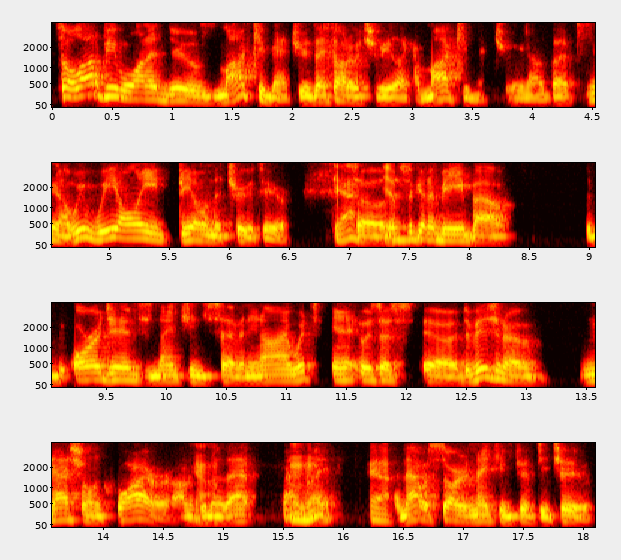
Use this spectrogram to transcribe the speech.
so. A lot of people want to do mockumentaries. They thought it should be like a mockumentary, you know. But you know, we we only deal in the truth here. Yeah. So this is going to be about the origins in 1979, which it was a uh, division of National Enquirer. I don't know if you know that, Mhm. right? Yeah. And that was started in 1952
